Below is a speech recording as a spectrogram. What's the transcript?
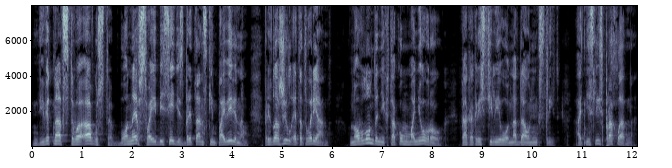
19 августа Боне в своей беседе с британским поверенным предложил этот вариант, но в Лондоне к такому маневру, как окрестили его на Даунинг-стрит, отнеслись прохладно.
